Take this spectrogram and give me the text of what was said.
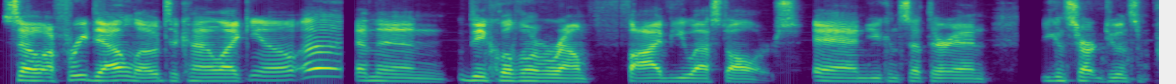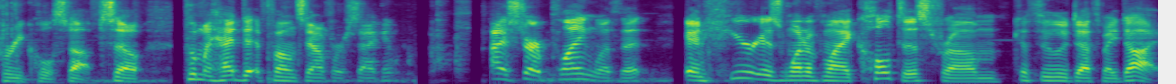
So a free download to kind of like, you know, uh, and then the equivalent of around five US dollars. And you can sit there and you can start doing some pretty cool stuff. So put my headphones down for a second. I start playing with it, and here is one of my cultists from Cthulhu Death May Die,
